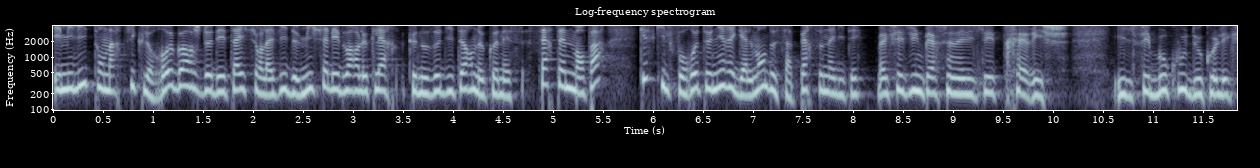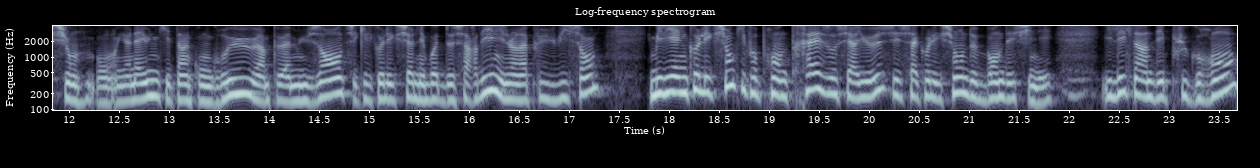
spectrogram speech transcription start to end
Émilie, ton article regorge de détails sur la vie de Michel-Édouard Leclerc que nos auditeurs ne connaissent certainement pas. Qu'est-ce qu'il faut retenir également de sa personnalité? Bah, C'est une personnalité très riche. Il fait beaucoup de collections. Bon, il y en a une qui est incongrue, un peu amusante, c'est qu'il collectionne les boîtes de sardines, il en a plus de 800. Mais il y a une collection qu'il faut prendre très au sérieux, c'est sa collection de bandes dessinées. Il est un des plus grands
